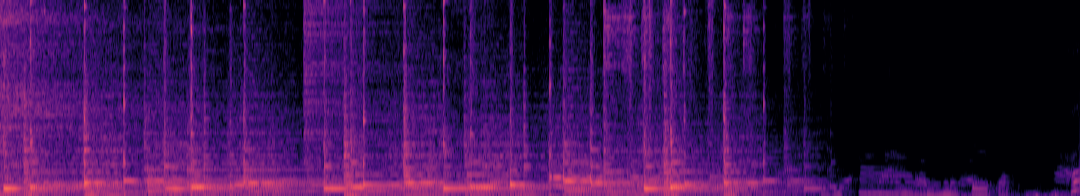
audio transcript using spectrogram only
สวัสดีค่ะวันนี้เจอกับข้า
